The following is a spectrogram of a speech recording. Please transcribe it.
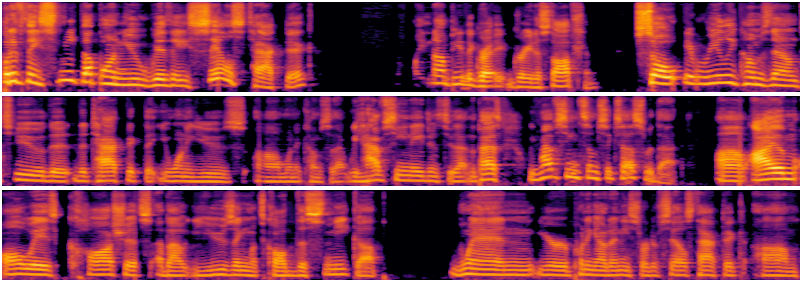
But if they sneak up on you with a sales tactic, might not be the great, greatest option. So it really comes down to the, the tactic that you want to use um, when it comes to that. We have seen agents do that in the past. We have seen some success with that. Uh, I am always cautious about using what's called the sneak up when you're putting out any sort of sales tactic. Um,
